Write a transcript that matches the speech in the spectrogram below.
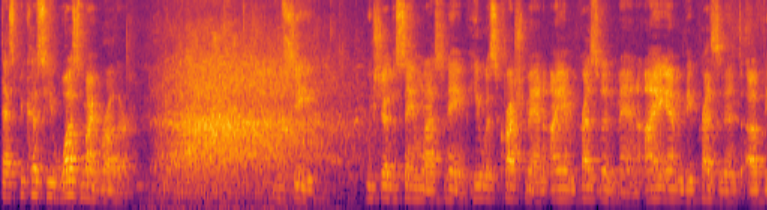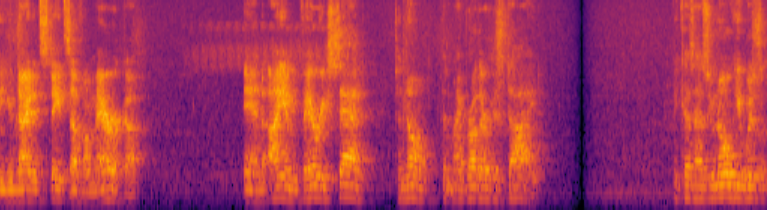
that's because he was my brother. You see, we share the same last name. He was Crutchman, I am President Man. I am the President of the United States of America. And I am very sad to know that my brother has died. Because as you know, he was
